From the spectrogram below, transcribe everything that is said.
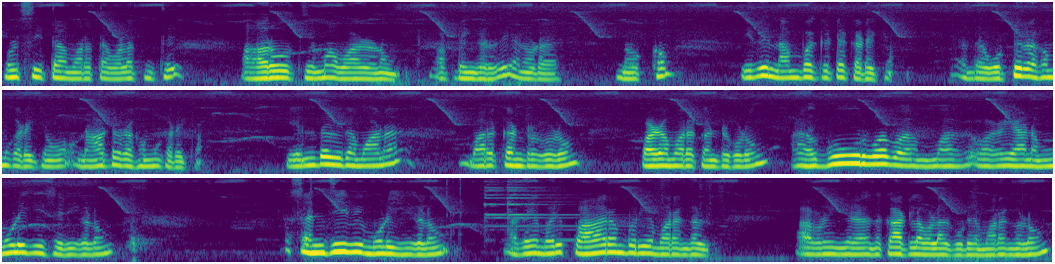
முள்சீத்தா மரத்தை வளர்த்து ஆரோக்கியமாக வாழணும் அப்படிங்கிறது என்னோடய நோக்கம். இது நம்ம கிடைக்கும். அந்த ஒட்டு ரகமும் கிடைக்கும் நாட்டு ரகமும் கிடைக்கும். எந்த விதமான மரக்கன்றுகளும் பழமரக்கன்றுகளும் அபூர்வ வ- வகையான மூலிகை செடிகளும் சஞ்சீவி மூலிகைகளும் அதே மாதிரி பாரம்பரிய மரங்கள் அப்படிங்கிற அந்த காட்டில் வளரக்கூடிய மரங்களும்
